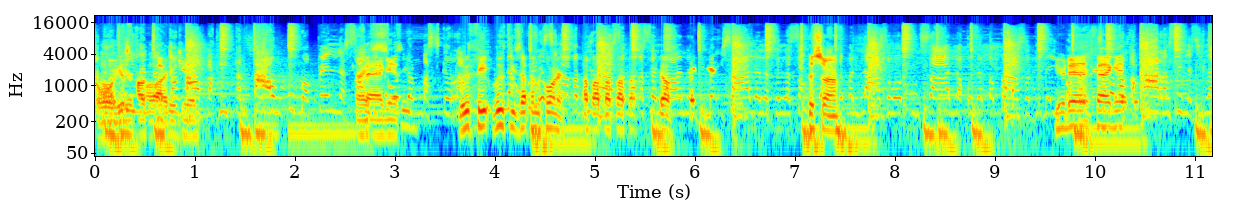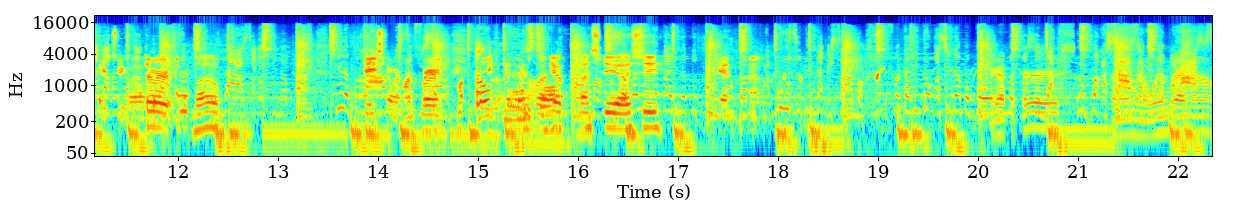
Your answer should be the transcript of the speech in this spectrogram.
Oh, you're you're already kid. Nice. Faggot. Luffy, Luffy's up in the corner. Up, up, up, up, up. Go. Disarm. You're dead, faggot. Third. Low. On front. Yep, I see, I see. Getting down. I got the curse. I'm gonna win right now.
